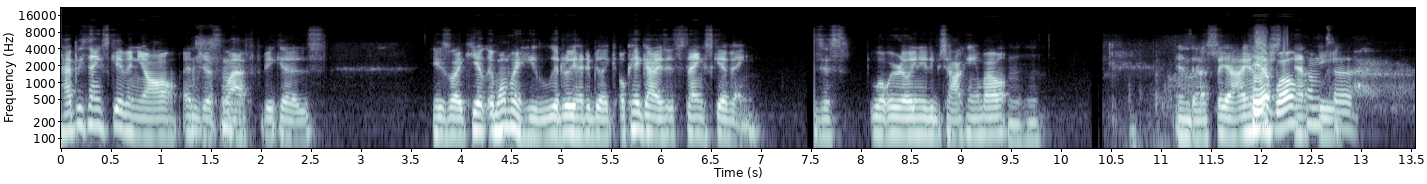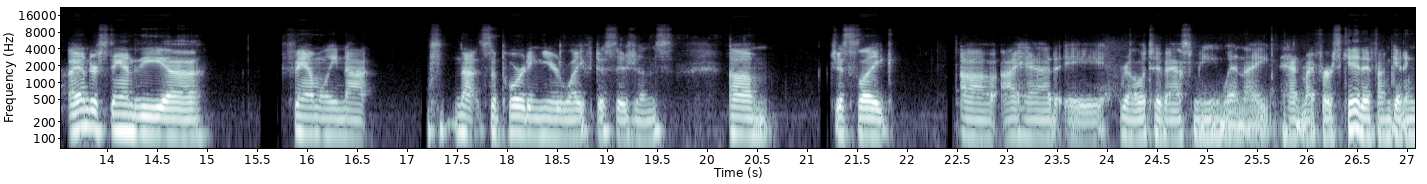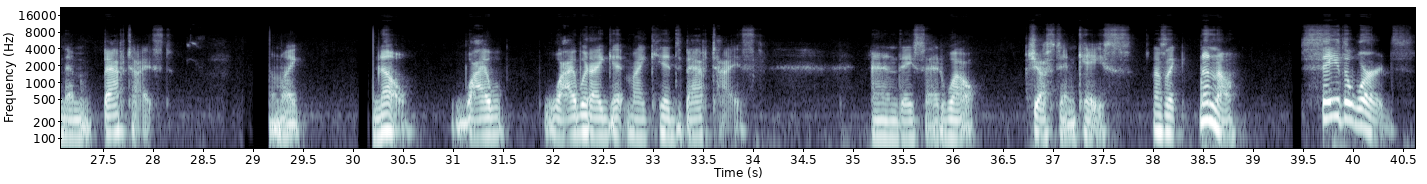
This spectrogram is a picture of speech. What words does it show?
happy Thanksgiving, y'all, and just left because he's like, he at one point he literally had to be like, okay, guys, it's Thanksgiving. Is this what we really need to be talking about? Mhm. And uh, so yeah, I Yep. understand Welcome the to. I understand the uh, family not not supporting your life decisions. Um, just like uh, I had a relative ask me when I had my first kid if I'm getting them baptized. I'm like, no. Why? Why would I get my kids baptized? And they said, well, just in case. I was like, no, no. Say the words.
